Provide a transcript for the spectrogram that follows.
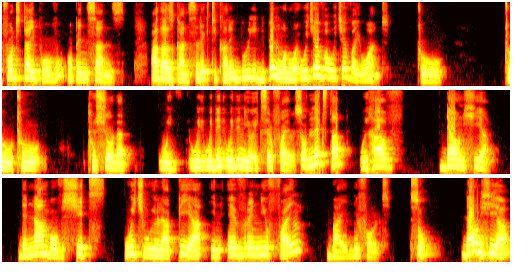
font type of Open Sans. Others can select Calibri depending on whichever whichever you want to to to to show that with, with within within your Excel file. So next up we have down here the number of sheets which will appear in every new file by default. So down here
